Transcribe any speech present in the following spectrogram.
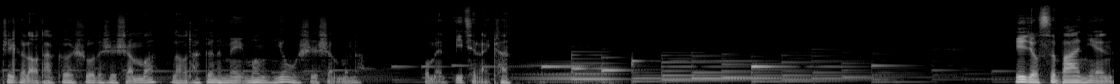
这个老大哥说的是什么？老大哥的美梦又是什么呢？我们一起来看。一九四八年，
